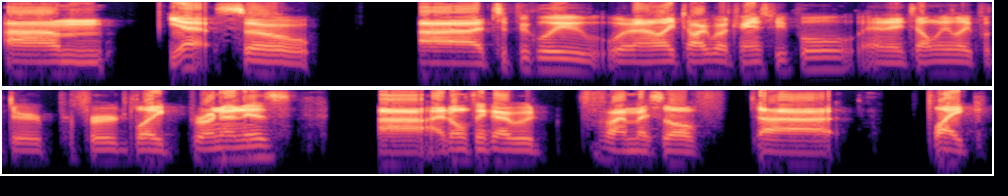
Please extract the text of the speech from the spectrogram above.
Um, yeah. So, uh, typically when I like talk about trans people and they tell me like what their preferred like pronoun is, uh, I don't think I would find myself uh, like.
